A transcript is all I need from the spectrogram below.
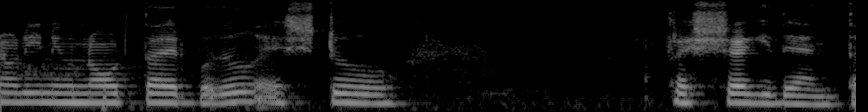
ನೋಡಿ ನೀವು ನೋಡ್ತಾ ಇರ್ಬೋದು ಎಷ್ಟು ಫ್ರೆಶ್ ಆಗಿದೆ ಅಂತ.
